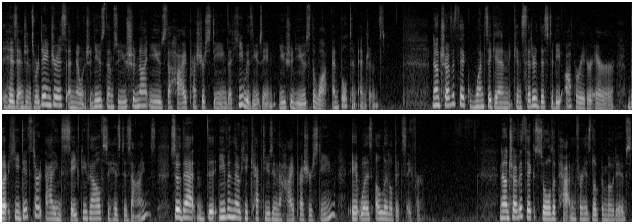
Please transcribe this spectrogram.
his engines were dangerous and no one should use them, so you should not use the high pressure steam that he was using. You should use the Watt and Boulton engines. Now, Trevithick once again considered this to be operator error, but he did start adding safety valves to his designs so that the, even though he kept using the high pressure steam, it was a little bit safer. Now, Trevithick sold a patent for his locomotives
